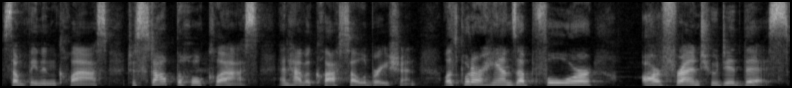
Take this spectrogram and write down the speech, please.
something in class, to stop the whole class and have a class celebration. Let's put our hands up for our friend who did this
